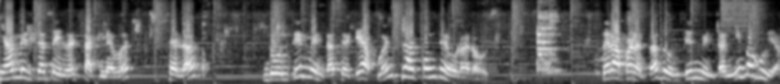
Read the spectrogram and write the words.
या मिरच्या तेलात टाकल्यावर त्याला दोन तीन मिनिटासाठी आपण झाकून ठेवणार आहोत. तर आपण आता दोन तीन मिनिटांनी बघूया.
